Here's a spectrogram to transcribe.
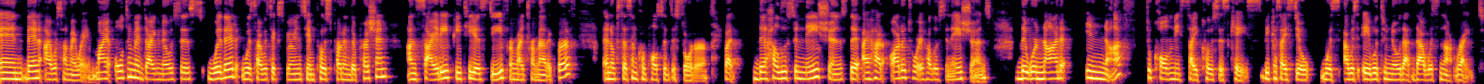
And then I was on my way. My ultimate diagnosis with it was I was experiencing postpartum depression, anxiety, PTSD from my traumatic birth, and obsessive compulsive disorder. But the hallucinations that I had auditory hallucinations, they were not enough to call me psychosis case because I still was I was able to know that that was not right.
